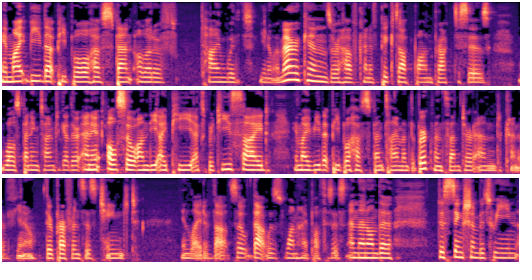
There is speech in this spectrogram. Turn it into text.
it might be that people have spent a lot of time with you know Americans or have kind of picked up on practices while spending time together. And it also on the IP expertise side, it might be that people have spent time at the Berkman Center and kind of you know their preferences changed in light of that. So that was one hypothesis. And then on the distinction between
